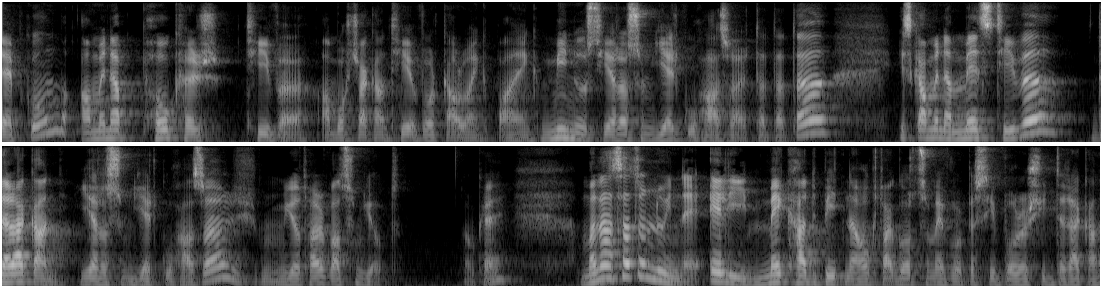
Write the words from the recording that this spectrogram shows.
դեպքում ամենափոքր թիվը, ամբողջական թիվը, որ կարող ենք պահենք -32000 տտ, իսկ ամենամեծ թիվը դրական 32767, okay Մնացածը նույնն է, էլի մեկ հատ բիտնա օգտագործում է որպեսի որոշի դրական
